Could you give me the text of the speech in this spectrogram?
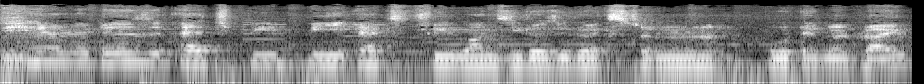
Here it is HP PX3100 external portable drive.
